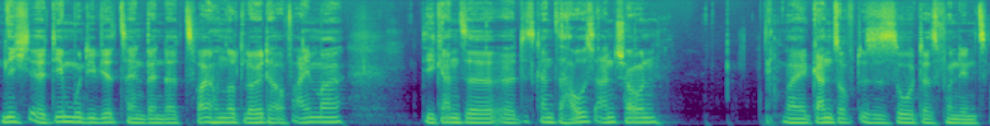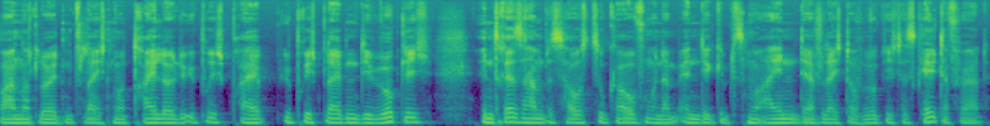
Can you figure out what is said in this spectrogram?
nicht äh, demotiviert sein, wenn da 200 Leute auf einmal die ganze, äh, das ganze Haus anschauen. Weil ganz oft ist es so, dass von den 200 Leuten vielleicht nur drei Leute übrig, übrig bleiben, die wirklich Interesse haben, das Haus zu kaufen. Und am Ende gibt es nur einen, der vielleicht auch wirklich das Geld dafür hat.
